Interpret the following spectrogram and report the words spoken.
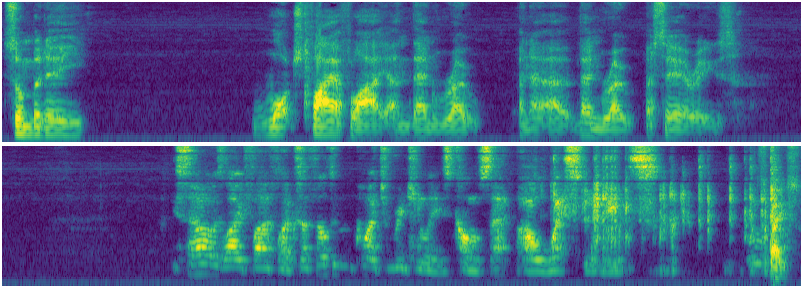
somebody watched Firefly and then wrote and uh, then wrote a series. So I was like Firefly because I felt it was quite original in its concept. The whole Western meets Space,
